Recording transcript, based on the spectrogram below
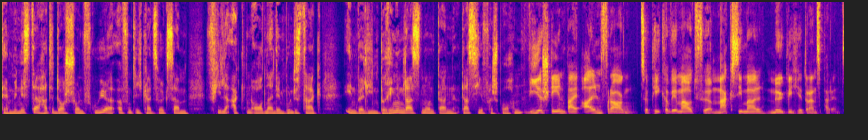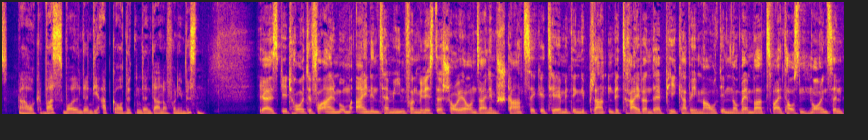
Der Minister hatte doch schon früher öffentlichkeitswirksam viele Aktenordner in den Bundestag in Berlin bringen lassen und dann das hier versprochen. Wir stehen bei allen Fragen zur Pkw-Maut für maximal mögliche Transparenz. Herr Haug, was wollen denn die Abgeordneten denn da noch von ihm wissen? Ja, es geht heute vor allem um einen Termin von Minister Scheuer und seinem Staatssekretär mit den geplanten Betreibern der Pkw-Maut im November 2019.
